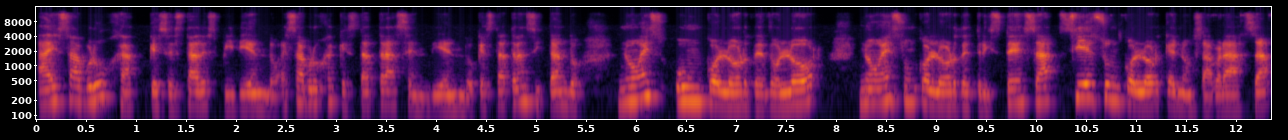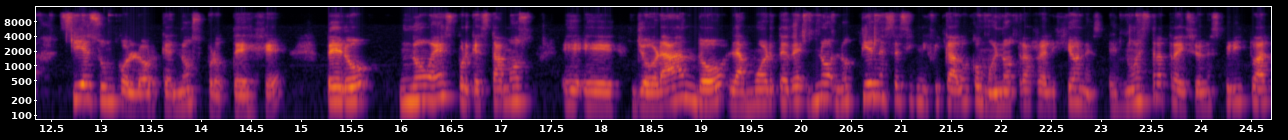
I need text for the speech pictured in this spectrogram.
a esa bruja que se está despidiendo, a esa bruja que está trascendiendo, que está transitando. No es un color de dolor, no es un color de tristeza, sí es un color que nos abraza, sí es un color que nos protege, pero no es porque estamos eh, eh, llorando la muerte de... No, no tiene ese significado como en otras religiones. En nuestra tradición espiritual,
